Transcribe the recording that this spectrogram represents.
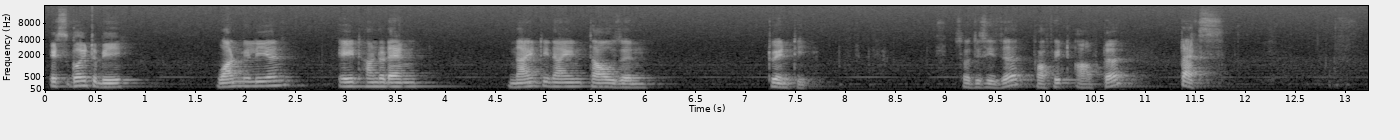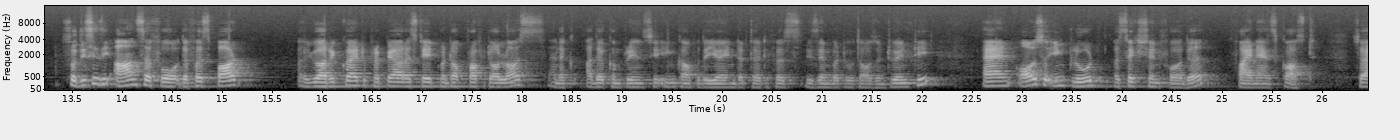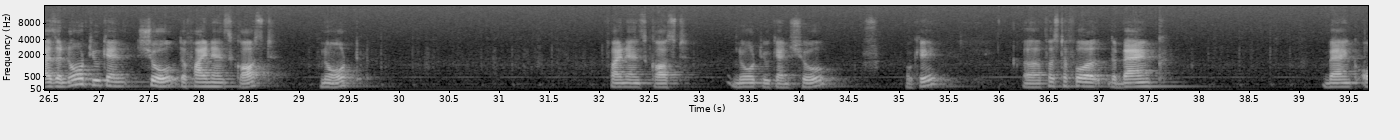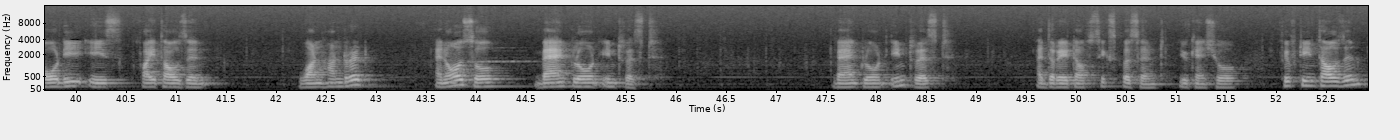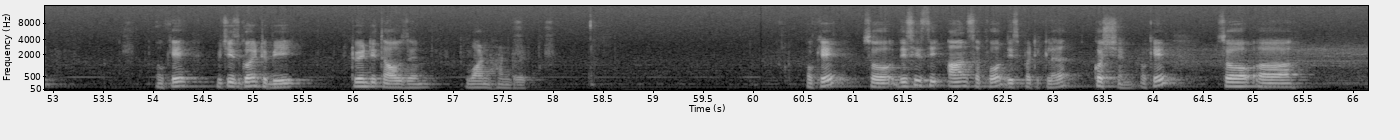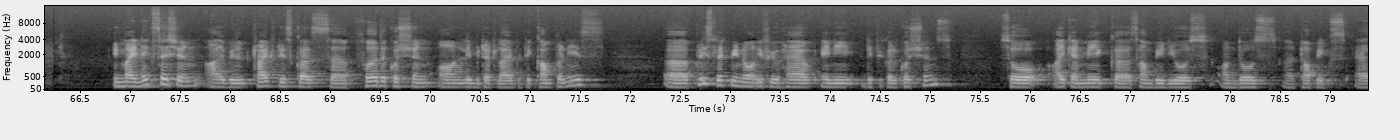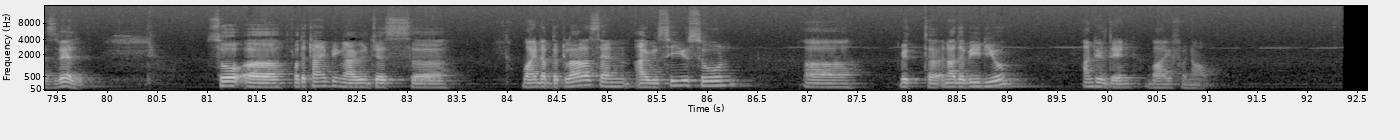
it's going to be 1,899,020 so this is the profit after tax. So this is the answer for the first part you are required to prepare a statement of profit or loss and other comprehensive income for the year ended 31st December 2020 and also include a section for the finance cost. So as a note you can show the finance cost note finance cost note you can show okay uh, first of all the bank bank OD is 5100 and also bank loan interest. Bank loan interest at the rate of 6% you can show 15,000 okay which is going to be 20,100 okay so this is the answer for this particular question okay? So uh, in my next session I will try to discuss uh, further question on limited liability companies uh, please let me know if you have any difficult questions so I can make uh, some videos on those uh, topics as well. So uh, for the time being I will just uh, wind up the class and I will see you soon with another video. Until then bye for now.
